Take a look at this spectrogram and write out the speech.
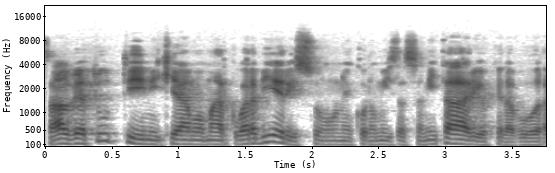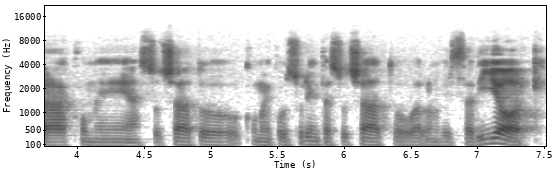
Salve a tutti, mi chiamo Marco Barbieri, sono un economista sanitario che lavora come, come consulente associato all'Università di York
